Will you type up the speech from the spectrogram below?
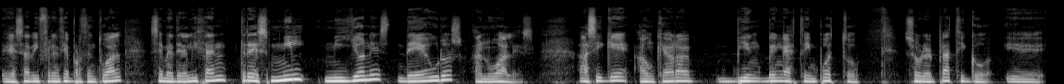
esa diferencia porcentual se materializa en 3.000 millones de euros anuales. Así que, aunque ahora venga este impuesto sobre el plástico eh,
